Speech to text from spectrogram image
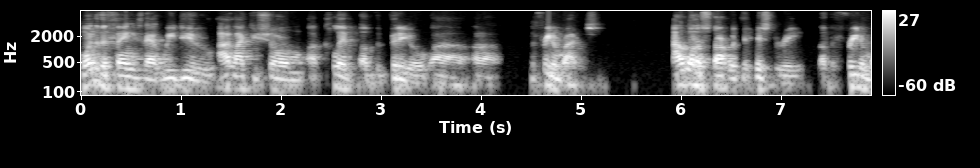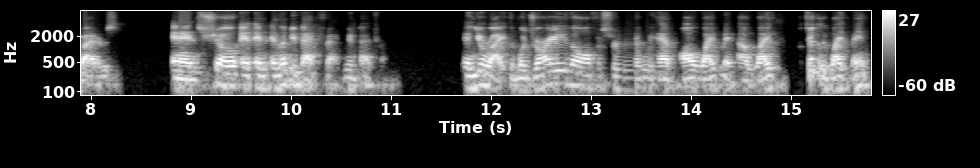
one of the things that we do, I'd like to show them a clip of the video, uh, uh, the Freedom Riders. I want to start with the history of the Freedom Riders and show, and, and, and let me backtrack, let me backtrack. And you're right, the majority of the officers that we have are white men, white, particularly white men.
